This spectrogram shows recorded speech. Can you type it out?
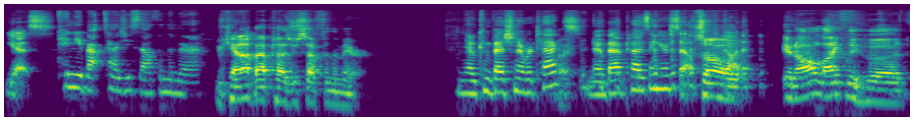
Yes. Can you baptize yourself in the mirror? You cannot baptize yourself in the mirror. No confession over text, no baptizing yourself. So- in all likelihood,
